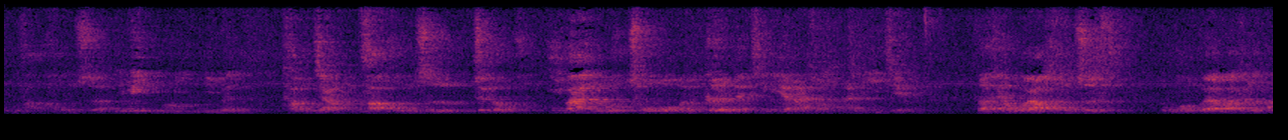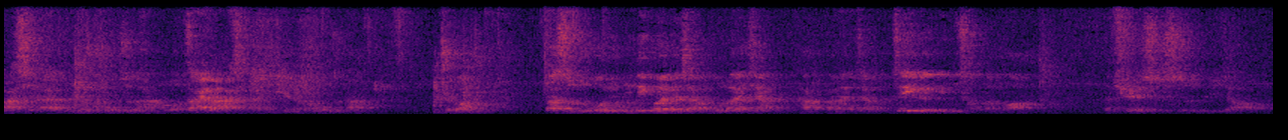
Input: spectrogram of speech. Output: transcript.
无法控制啊，因为你你们他们讲无法控制，这个一般我从我们个人的经验来说很难理解。好像我要控制，我我要把这个拿起来，我就控制它，我再拿起来也能控制它，对吧？但是如果用另外一个角度来讲，他刚才讲这个流程的话，那确实是比较，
